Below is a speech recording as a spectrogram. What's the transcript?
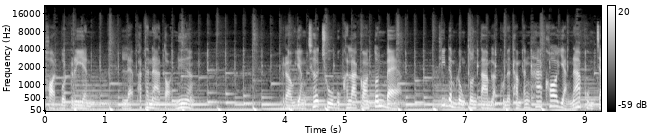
ถอดบทเรียน และพัฒนาต่อเนื่อง เรายังเชิดชูบุคลากรต้นแบบ ที่ดำรงตนตามหลักคุณธรรมทั้ง 5 ข้ออย่างน่าภูมิใจ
